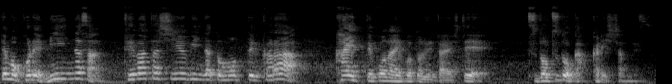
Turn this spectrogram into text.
でもこれみんなさん手渡し郵便だと思ってるから、帰ってこないことに対して、つどつどがっかりしちゃうんです。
